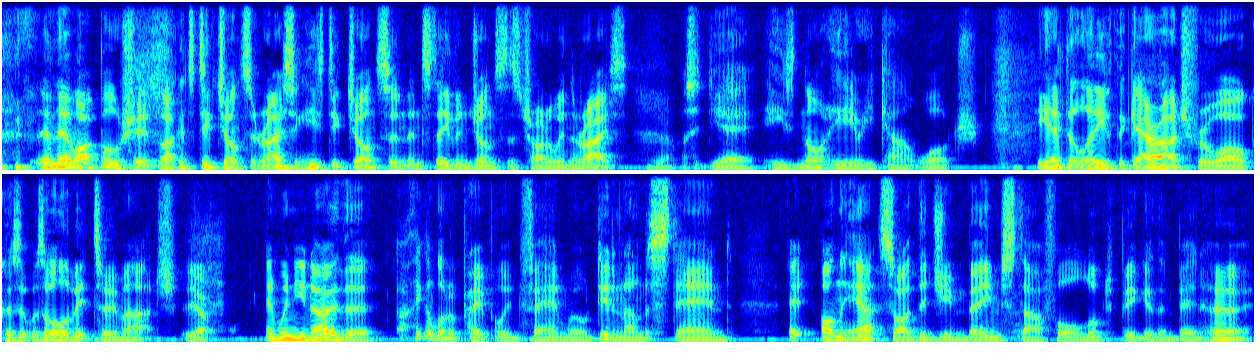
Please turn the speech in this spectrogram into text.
and they're like, bullshit. Like, it's Dick Johnson racing. He's Dick Johnson, and Stephen Johnson's trying to win the race. Yeah. I said, yeah, he's not here. He can't watch. He had to leave the garage for a while because it was all a bit too much. Yep. And when you know the, I think a lot of people in fan world didn't understand it. On the outside, the Jim Beam stuff all looked bigger than Ben Hur,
